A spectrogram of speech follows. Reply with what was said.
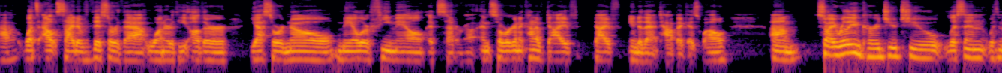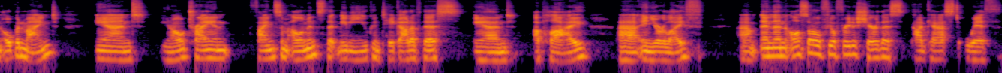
uh, what's outside of this or that, one or the other, yes or no, male or female, etc. And so we're going to kind of dive dive into that topic as well. Um, so I really encourage you to listen with an open mind and you know try and find some elements that maybe you can take out of this and apply uh, in your life. Um, and then also feel free to share this podcast with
